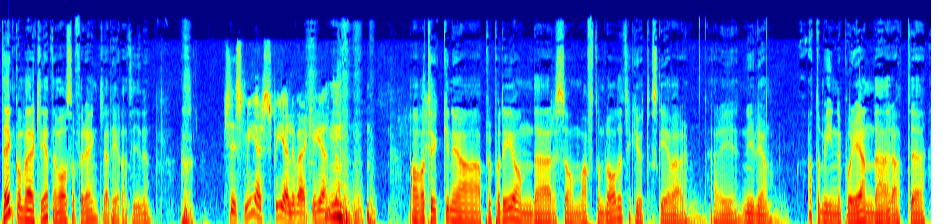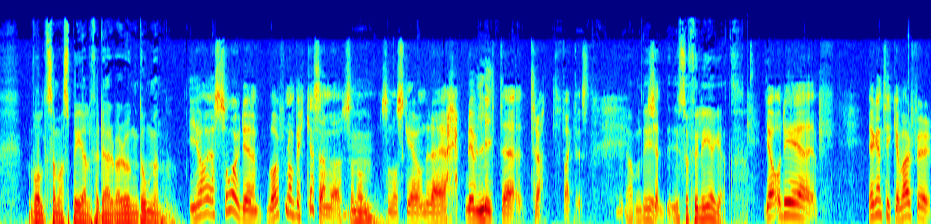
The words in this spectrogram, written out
Tänk om verkligheten var så förenklad hela tiden. Precis, mer spel i verkligheten. Mm. Ja, vad tycker ni apropå det om det här som Aftonbladet gick ut och skrev här, här i, nyligen? Att de är inne på det igen det här att eh, våldsamma spel fördärvar ungdomen. Ja, jag såg det. Var det för någon vecka sedan va? Som, Mm. de, som de skrev om det där. Jag blev lite trött faktiskt. Ja, men det, Så- det är så förlegat. Ja, och det... Jag kan tycka varför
